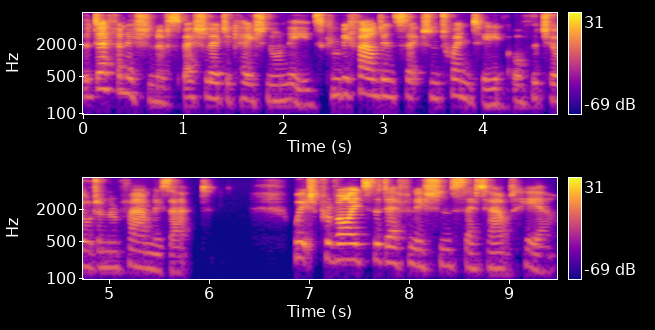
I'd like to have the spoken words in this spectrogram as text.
The definition of special educational needs can be found in section 20 of the Children and Families Act, which provides the definition set out here.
